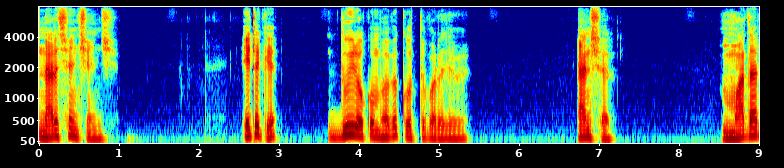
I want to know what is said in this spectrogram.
Narration change. এটাকে দুই রকমভাবে করতে পারা যাবে। অ্যান্সার, মাদার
